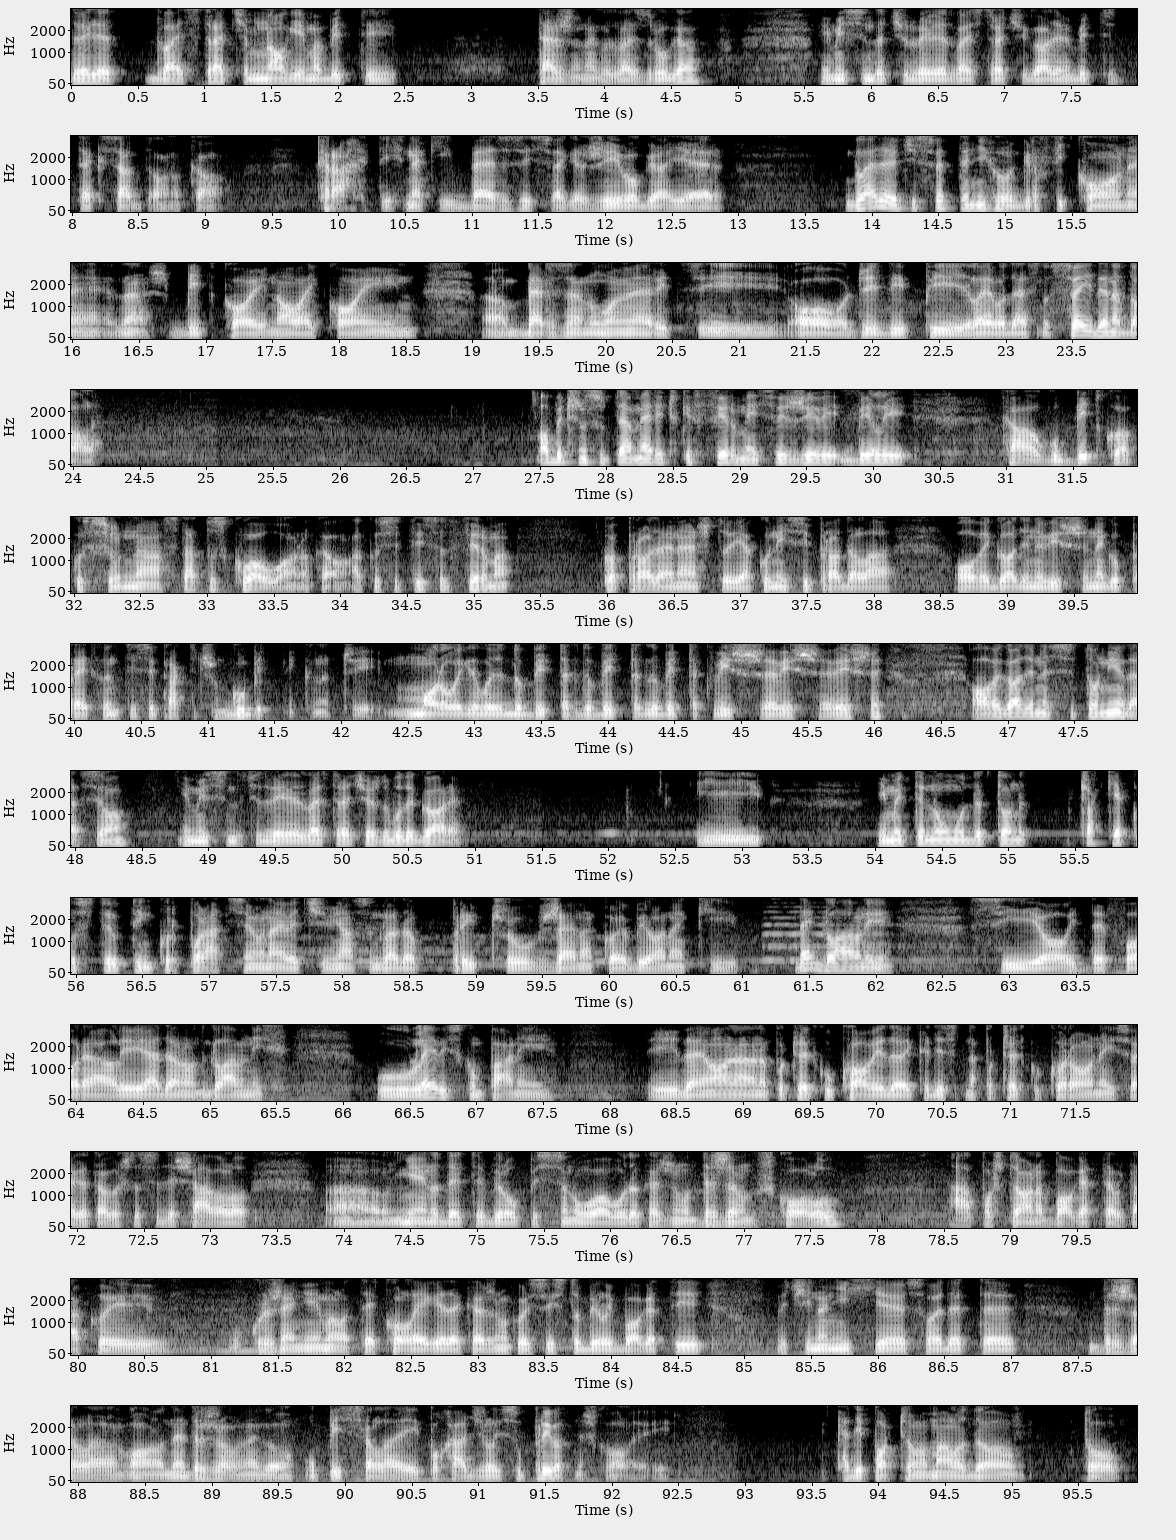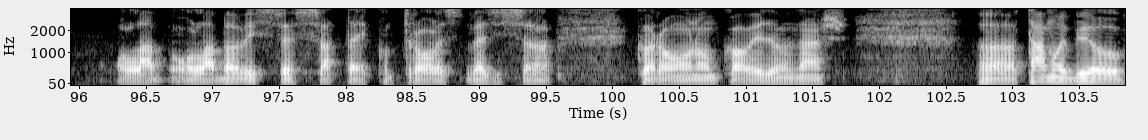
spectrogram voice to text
2023. mnogima biti teža nego 22. I mislim da će u 2023. godine biti tek sad ono kao krah tih nekih berzi, svega živoga, jer gledajući sve te njihove grafikone, znaš, Bitcoin, ovaj coin, berzan u Americi, o, GDP, levo, desno, sve ide na dole. Obično su te američke firme i svi živi bili kao gubitku ako su na status quo, ono kao, ako si ti sad firma koja prodaje nešto i ako nisi prodala ove godine više nego prethodno, ti si praktično gubitnik, znači mora uvijek da bude dobitak, dobitak, dobitak, više, više, više. Ove godine se to nije desilo i mislim da će 2023. još da bude gore. I imajte na umu da to čak i ako ste u tim korporacijama najvećim, ja sam gledao priču, žena koja je bila neki, ne glavni CEO i te fore, ali je jedan od glavnih u Levis kompaniji. I da je ona na početku COVID-a i kad je na početku korone i svega toga što se dešavalo, a, njeno dete je bilo upisano u ovu, da kažemo, državnu školu, a pošto je ona bogata, ali tako i u okruženju imala te kolege, da kažemo, koji su isto bili bogati, većina njih je svoje dete držala, ono, ne držala, nego upisala i pohađali su privatne škole. I kad je počelo malo da to olab, olabavi se, sa te kontrole vezi sa koronom, covidom, znaš, Uh, tamo je bio,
